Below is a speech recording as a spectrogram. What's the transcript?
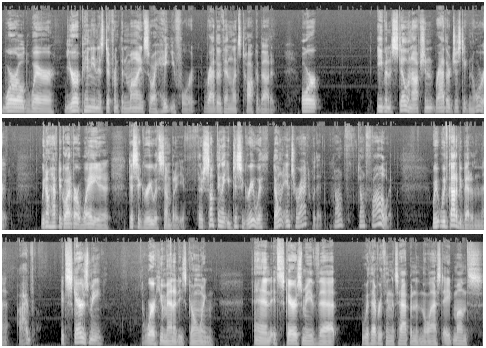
world where your opinion is different than mine, so I hate you for it, rather than let's talk about it. Or even still an option, rather just ignore it. We don't have to go out of our way to disagree with somebody. If there's something that you disagree with, don't interact with it. Don't don't follow it. We we've got to be better than that. I've it scares me where humanity's going. And it scares me that with everything that's happened in the last eight months,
